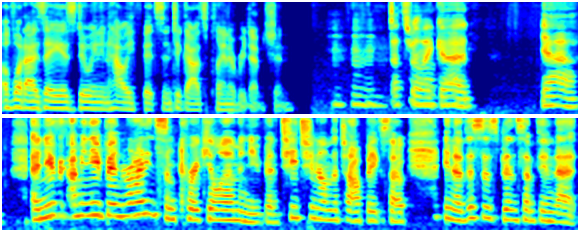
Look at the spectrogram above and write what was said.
of what isaiah is doing and how he fits into god's plan of redemption mm-hmm. mm-hmm. that's really good that. yeah and you've i mean you've been writing some curriculum and you've been teaching on the topic so you know this has been something that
